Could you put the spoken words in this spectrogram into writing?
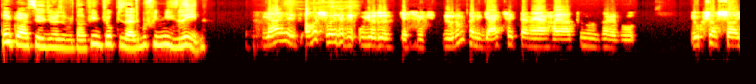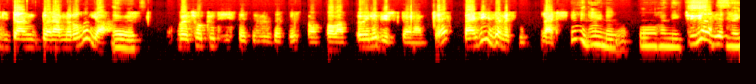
tekrar söylüyoruz buradan. Film çok güzeldi. Bu filmi izleyin. Yani ama şöyle bir uyarı geçmek istiyorum. Hani gerçekten eğer hayatınız hani bu yokuş aşağı giden dönemler olur ya. Evet böyle çok kötü hissettiğiniz depresyon falan öyle bir dönemde bence izlemesinler. Yani aynen o hani Çünkü hani, size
